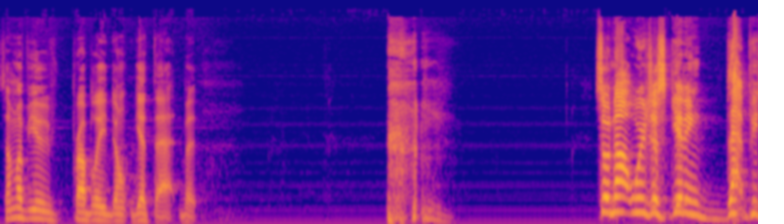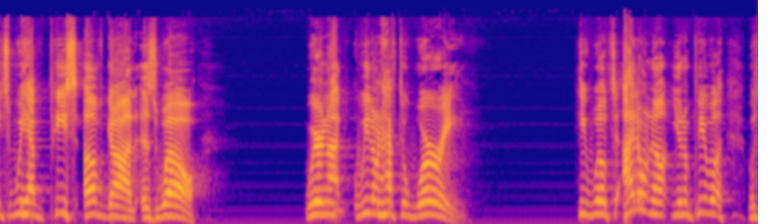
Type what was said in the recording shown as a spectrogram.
Some of you probably don't get that, but. so now we're just getting that peace. We have peace of God as well. We're not, we don't have to worry. He will. T- I don't know. You know, people, well,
